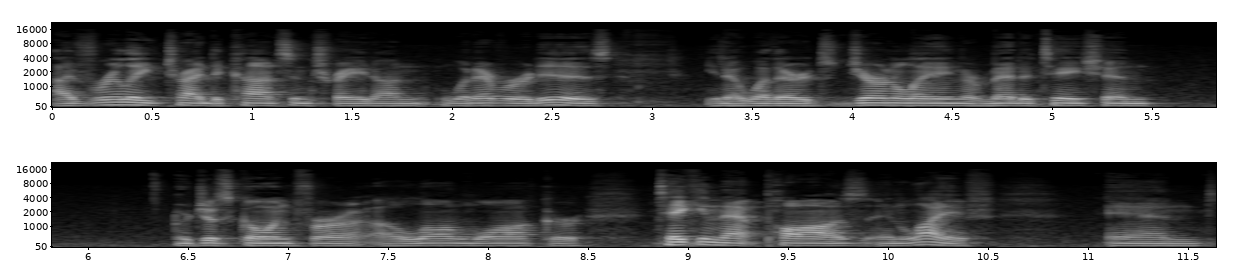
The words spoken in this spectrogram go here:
I've really tried to concentrate on whatever it is you know whether it's journaling or meditation or just going for a, a long walk or taking that pause in life and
